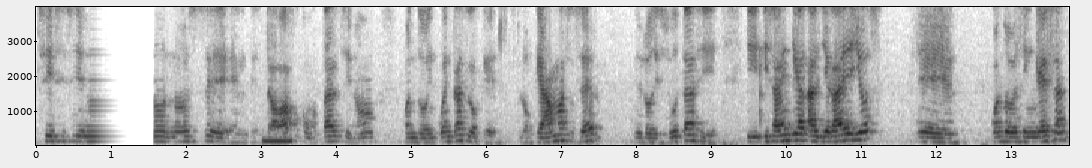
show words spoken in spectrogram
Sí, sí, sí, no, no es eh, el, trabajo como tal, sino cuando encuentras lo que, lo que amas hacer, y lo disfrutas y, y, saben que al, llegar ellos, eh, cuando se ingresan,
